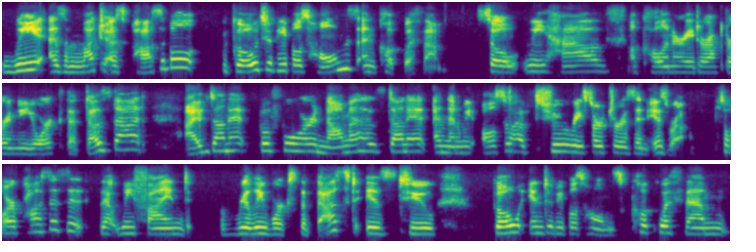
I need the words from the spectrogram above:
we as much as possible go to people's homes and cook with them. So we have a culinary director in New York that does that. I've done it before, Naama has done it, and then we also have two researchers in Israel. So our process that we find really works the best is to go into people's homes, cook with them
